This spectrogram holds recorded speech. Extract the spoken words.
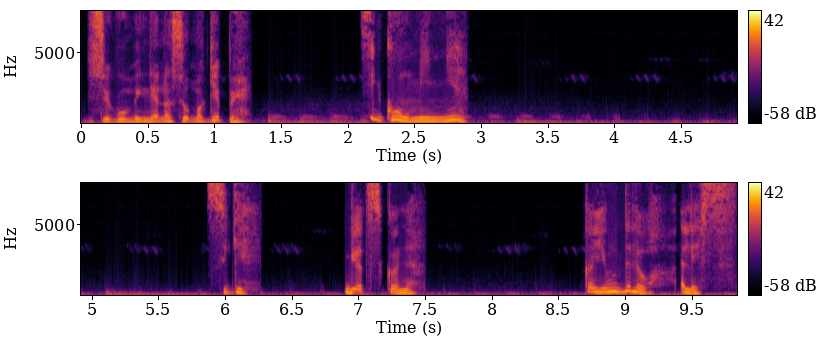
Si Guming yan ang sumagip eh. Si Guming niya. Sige, gets ko na. Kayong dalawa, alis.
